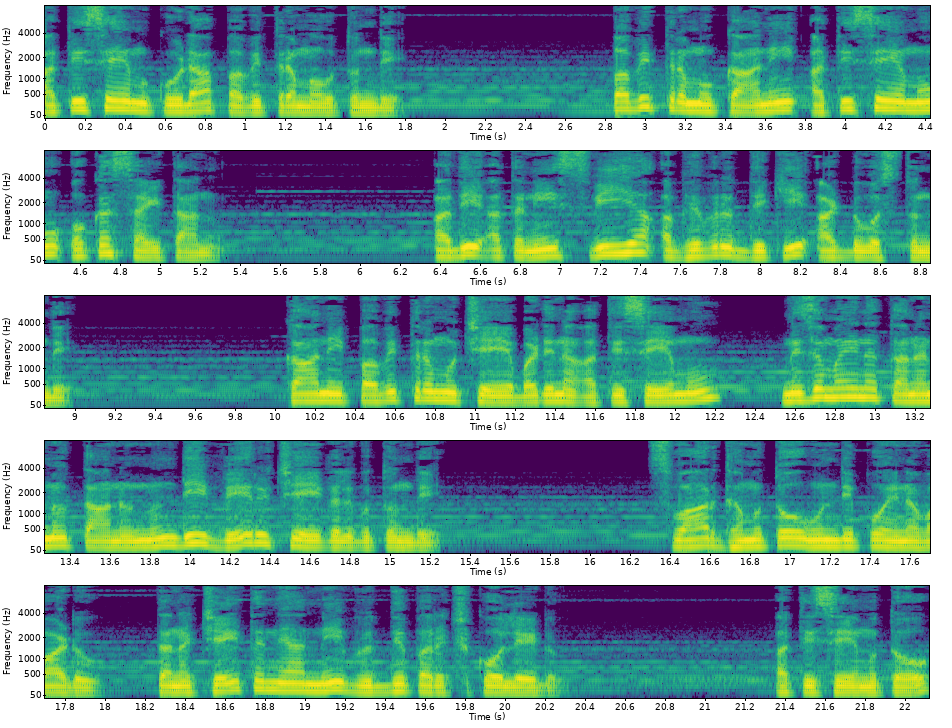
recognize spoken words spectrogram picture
అతిశయము కూడా పవిత్రమవుతుంది. పవిత్రము కాని అతిశయము ఒక సైతాను. అది అతని స్వీయ అభివృద్ధికి అడ్డు వస్తుంది కాని పవిత్రము చేయబడిన అతిశయము నిజమైన తనను తాను నుండి వేరు చేయగలుగుతుంది. స్వార్థముతో ఉండిపోయినవాడు తన చైతన్యాన్ని వృద్ధిపరుచుకోలేడు. అతిశయముతో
